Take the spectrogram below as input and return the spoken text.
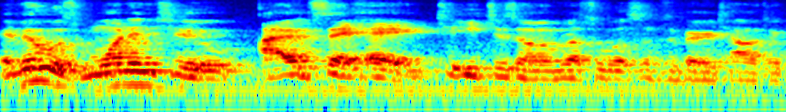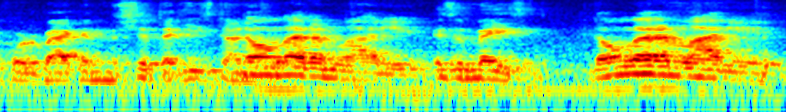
If it was one and two, I would say, hey, to each his own. Russell Wilson's a very talented quarterback, and the shit that he's done Don't let him lie to you. is amazing. Don't let him lie to you.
